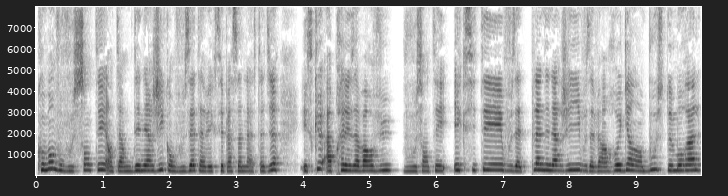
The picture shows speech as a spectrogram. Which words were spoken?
comment vous vous sentez en termes d'énergie quand vous êtes avec ces personnes-là. C'est-à-dire, est-ce que après les avoir vues, vous vous sentez excité, vous êtes plein d'énergie, vous avez un regain, un boost de morale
